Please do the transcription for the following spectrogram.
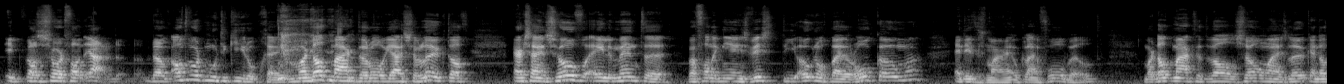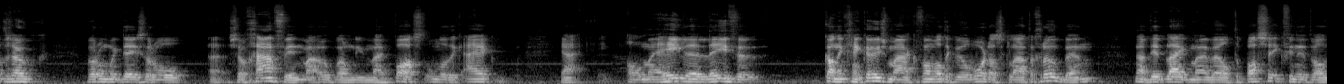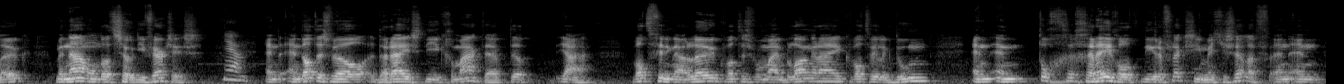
ik was een soort van, ja, welk antwoord moet ik hierop geven? Maar dat maakt de rol juist zo leuk, dat er zijn zoveel elementen waarvan ik niet eens wist, die ook nog bij de rol komen. En dit is maar een heel klein voorbeeld. Maar dat maakt het wel zo onwijs leuk. En dat is ook waarom ik deze rol uh, zo gaaf vind, maar ook waarom die mij past. Omdat ik eigenlijk, ja, al mijn hele leven kan ik geen keuze maken van wat ik wil worden als ik later groot ben. Nou, dit blijkt mij wel te passen. Ik vind het wel leuk. Met name omdat het zo divers is. Ja. En, en dat is wel de reis die ik gemaakt heb. Dat, ja, wat vind ik nou leuk? Wat is voor mij belangrijk? Wat wil ik doen? En, en toch geregeld die reflectie met jezelf. En, en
